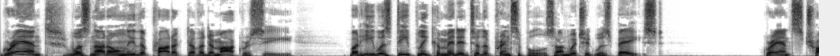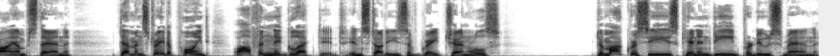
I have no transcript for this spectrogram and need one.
Grant was not only the product of a democracy, but he was deeply committed to the principles on which it was based. Grant's triumphs, then, demonstrate a point often neglected in studies of great generals Democracies can indeed produce men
